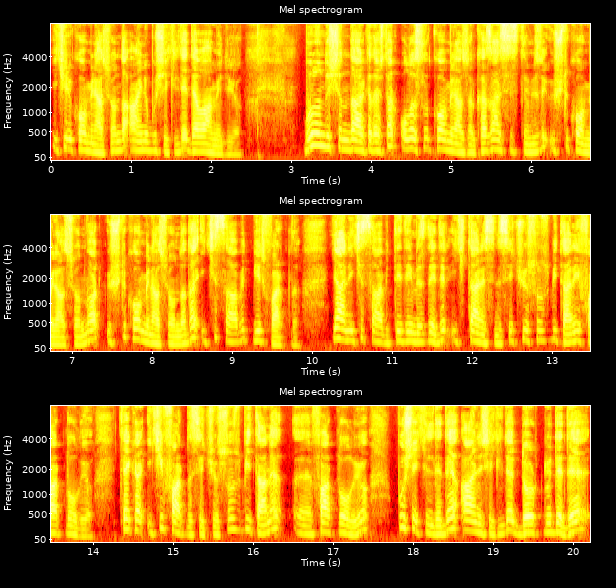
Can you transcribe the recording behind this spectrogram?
İkili kombinasyon da aynı bu şekilde devam ediyor. Bunun dışında arkadaşlar olasılık kombinasyon kazanç sistemimizde üçlü kombinasyon var. Üçlü kombinasyonda da iki sabit bir farklı. Yani iki sabit dediğimiz nedir? İki tanesini seçiyorsunuz bir taneyi farklı oluyor. Tekrar iki farklı seçiyorsunuz bir tane e, farklı oluyor. Bu şekilde de aynı şekilde dörtlüde de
